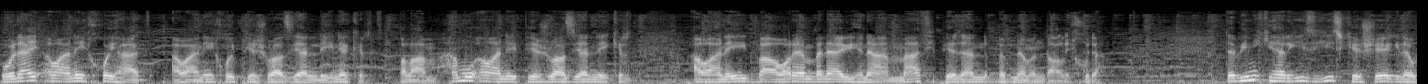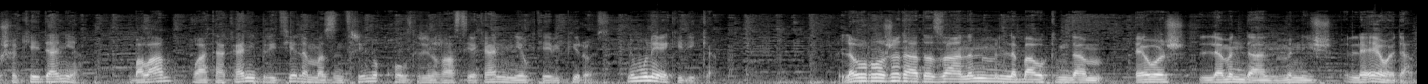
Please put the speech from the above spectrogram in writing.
بۆ لای ئەوانەی خۆی هات ئەوانەی خۆی پێشوازیان لی نەکرد بەڵام هەموو ئەوانەی پێشوازیان لی کرد ئەوانەی باوەڕێن بە ناوی هێنا مافی پێدان ببنە منداڵی خوددا دەبینی کە هەرگیز هیچ کێشەیەک لە وشەکەیدا نییە بەڵام واتاکانی بریتە لە مەزنترین و قوڵترین ڕاستیەکانی نێو کتێبی پیرۆز نمونەیەکی دیکە لەو ڕۆژەدا دەزانن من لە باوکمدام ئێوەش لە مندان منیش لە ئێوەدام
